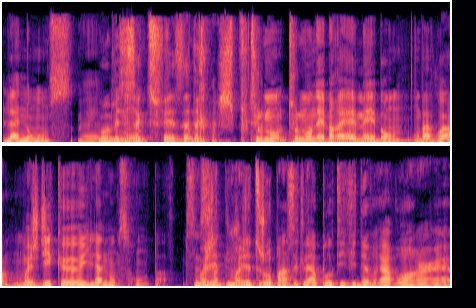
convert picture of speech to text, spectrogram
l'annonce. Euh, tout mais c'est ça que tu fais, ça dérange pas. tout le monde, tout le monde aimerait, mais bon, on va voir. Moi, je dis qu'ils l'annonceront pas. Ça Moi, j'ai, sera- moi, j'ai toujours pensé que l'Apple TV devrait avoir un, euh,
